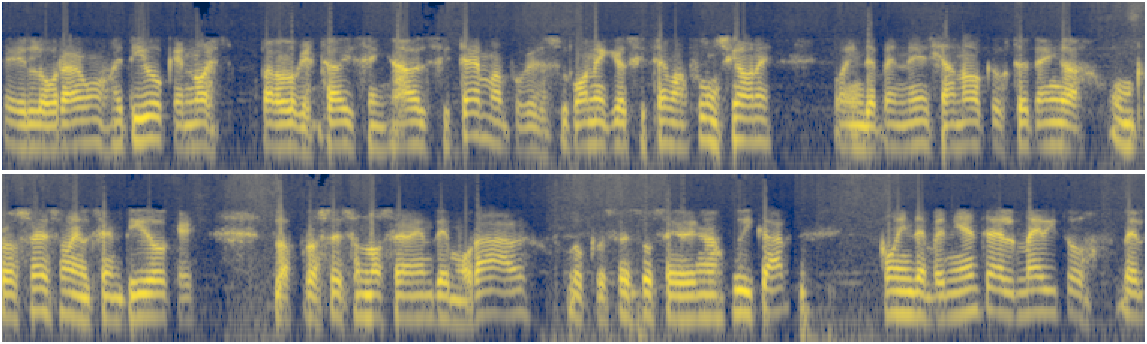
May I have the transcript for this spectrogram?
eh, lograr un objetivo que no es para lo que está diseñado el sistema porque se supone que el sistema funcione con independencia no que usted tenga un proceso en el sentido que los procesos no se deben demorar, los procesos se deben adjudicar con independiente del mérito del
